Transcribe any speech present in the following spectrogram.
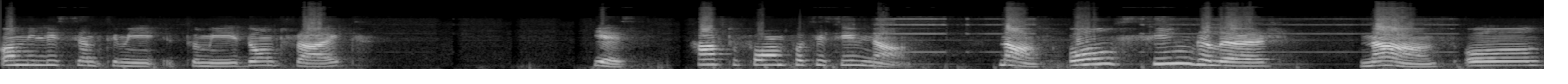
Only listen to me, to me. Don't write. Yes. How to form possessive nouns. Nouns. All singular nouns. All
